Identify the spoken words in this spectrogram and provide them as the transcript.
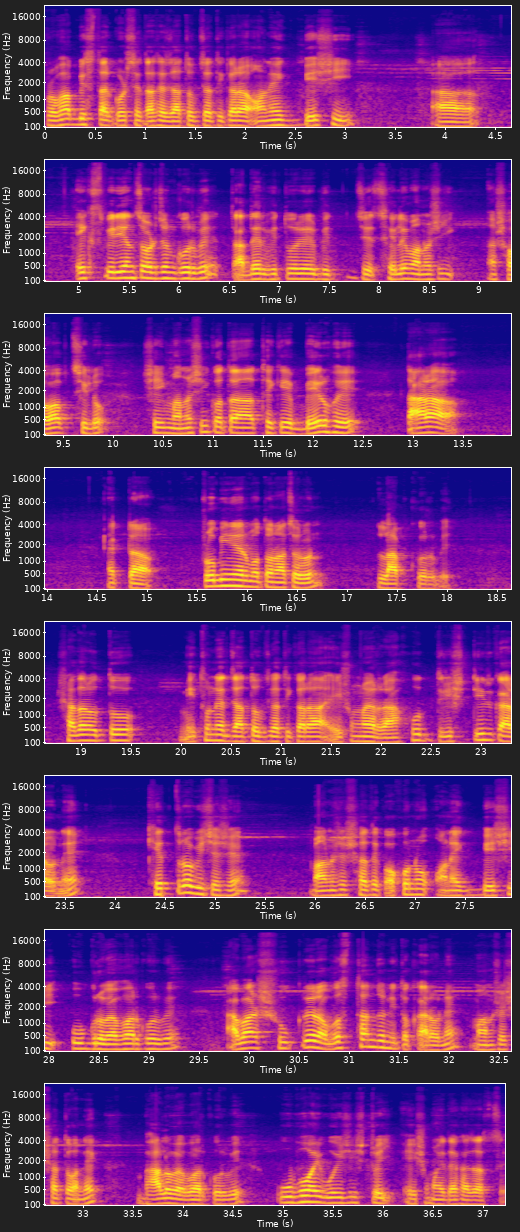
প্রভাব বিস্তার করছে তাতে জাতক জাতিকারা অনেক বেশি এক্সপিরিয়েন্স অর্জন করবে। তাদের ভিতরে যে ছেলে মানসিক স্বভাব ছিল সেই মানসিকতা থেকে বের হয়ে তারা একটা প্রবীণের মতন আচরণ লাভ করবে। সাধারণত মিথুনের জাতক জাতিকারা এই সময় রাহু দৃষ্টির কারণে ক্ষেত্র বিশেষে মানুষের সাথে কখনো অনেক বেশি উগ্র ব্যবহার করবে। আবার শুক্রের অবস্থানজনিত কারণে মানুষের সাথে অনেক ভালো ব্যবহার করবে। উভয় বৈশিষ্ট্যই এই সময় দেখা যাচ্ছে।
